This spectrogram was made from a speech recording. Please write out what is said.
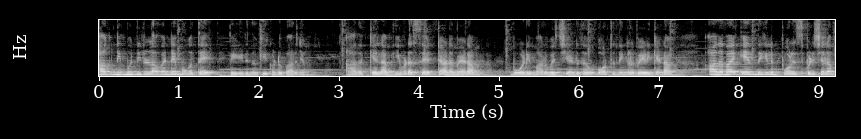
അഗ്നി മുന്നിലുള്ള അവന്റെ മുഖത്തെ പേടി നോക്കിക്കൊണ്ട് പറഞ്ഞു അതൊക്കെയെല്ലാം ഇവിടെ സെറ്റാണ് മേഡം. ബോഡി മറവ് ചെയ്യേണ്ടത് ഓർത്ത് നിങ്ങൾ പേടിക്കേണ്ട. അഥവാ എന്തെങ്കിലും പോലീസ് പിടിച്ചാലും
